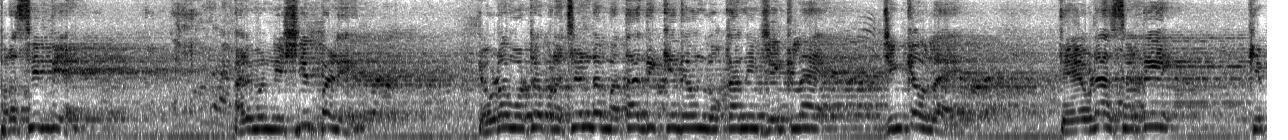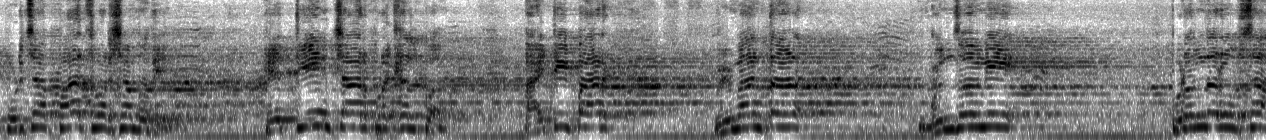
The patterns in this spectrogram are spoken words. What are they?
प्रसिद्धी आहे. आणि मग निश्चितपणे एवढं मोठं प्रचंड मताधिक्य देऊन लोकांनी जिंकलंय जिंकवलंय ते एवढ्यासाठी की पुढच्या पाच वर्षामध्ये हे तीन चार प्रकल्प आय टी पार्क विमानतळ गुंजवणी पुरंदर उपसा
